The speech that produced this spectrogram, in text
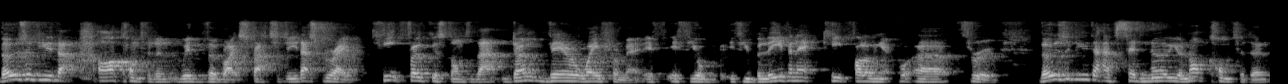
those of you that are confident with the right strategy, that's great. Keep focused onto that. Don't veer away from it. If if you're, if you believe in it, keep following it uh, through. Those of you that have said no, you're not confident.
